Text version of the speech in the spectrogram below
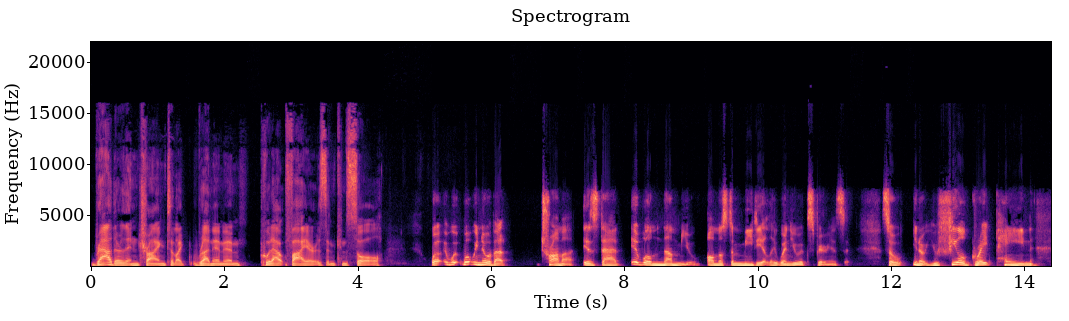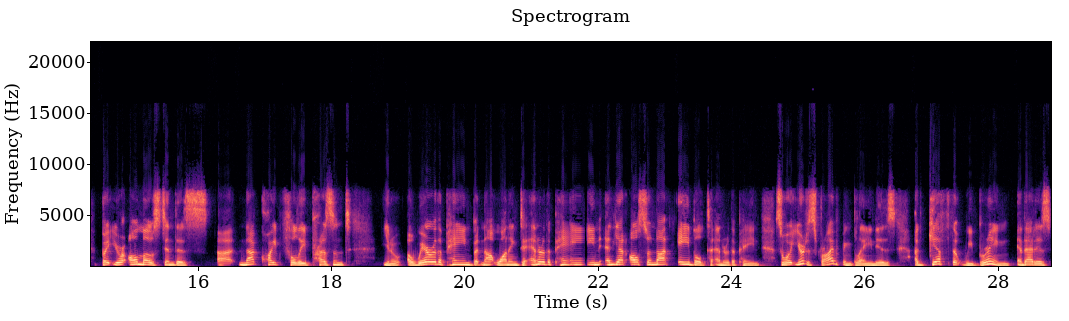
rather than trying to like run in and put out fires and console. Well w- what we know about trauma is that it will numb you almost immediately when you experience it. So, you know, you feel great pain, but you're almost in this uh, not quite fully present, you know, aware of the pain, but not wanting to enter the pain, and yet also not able to enter the pain. So, what you're describing, Blaine, is a gift that we bring, and that is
